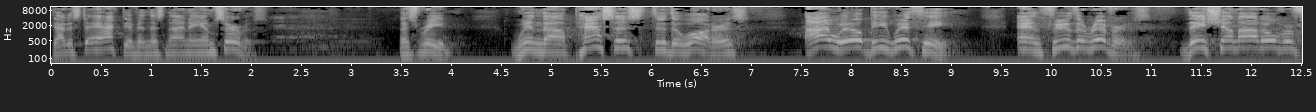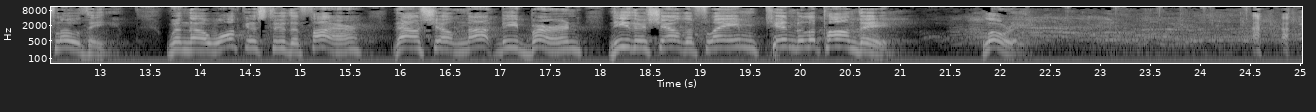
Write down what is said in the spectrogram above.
Got to stay active in this 9 a.m. service. Let's read. When thou passest through the waters, I will be with thee, and through the rivers, they shall not overflow thee. When thou walkest through the fire, thou shalt not be burned, neither shall the flame kindle upon thee. Glory.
